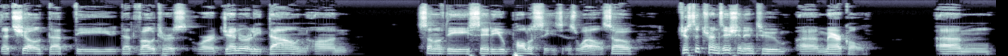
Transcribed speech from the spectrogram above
that showed that the that voters were generally down on some of the CDU policies as well. So just to transition into uh, Merkel, um,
